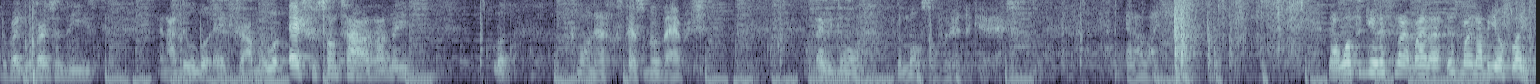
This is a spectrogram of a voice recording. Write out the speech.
the regular version of these, and I do a little extra. I'm a little extra sometimes, I mean. Look, come on now, steps above average. They be doing the most over there in the cash. And I like it. Now, once again, this might not, this might not be your flavor.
